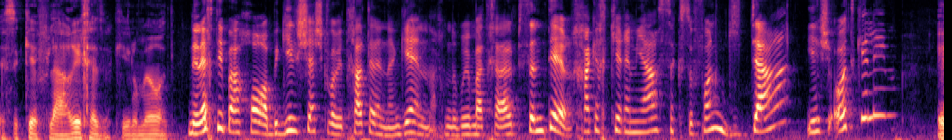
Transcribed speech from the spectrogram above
איזה כיף, להעריך את זה, כאילו, מאוד. נלך טיפה אחורה, בגיל 6 כבר התחלת לנגן, אנחנו מדברים בהתחלה על פסנתר, אחר כך קרן יער, סקסופון, גיטרה, יש עוד כלים? אמ,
